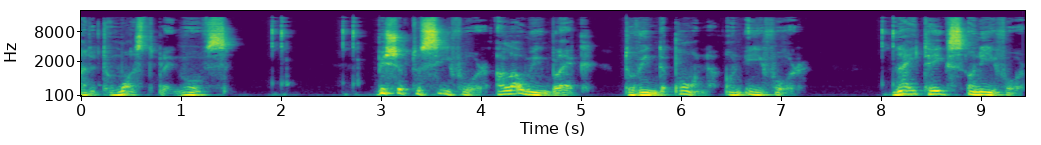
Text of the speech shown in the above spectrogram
are the two most played moves. Bishop to c4, allowing black to win the pawn on e4. Knight takes on e4,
